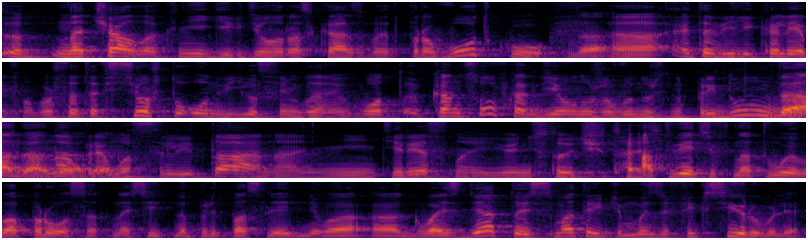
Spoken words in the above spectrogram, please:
начало книги, где он рассказывает про водку, да. э, это великолепно, потому что это все, что он видел своими глазами. Вот концовка, где он уже вынужден придумывать, да, да, она да, прямо да. слита, она неинтересна, ее не стоит читать. Ответив на твой вопрос относительно предпоследнего э, гвоздя, то есть смотрите, мы зафиксировали,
